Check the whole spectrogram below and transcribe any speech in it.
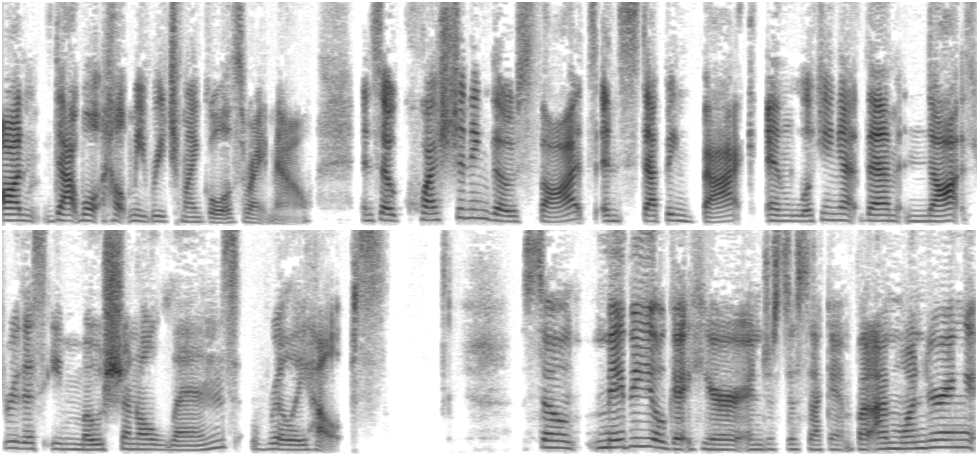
on that won't help me reach my goals right now. And so questioning those thoughts and stepping back and looking at them not through this emotional lens really helps. So maybe you'll get here in just a second, but I'm wondering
